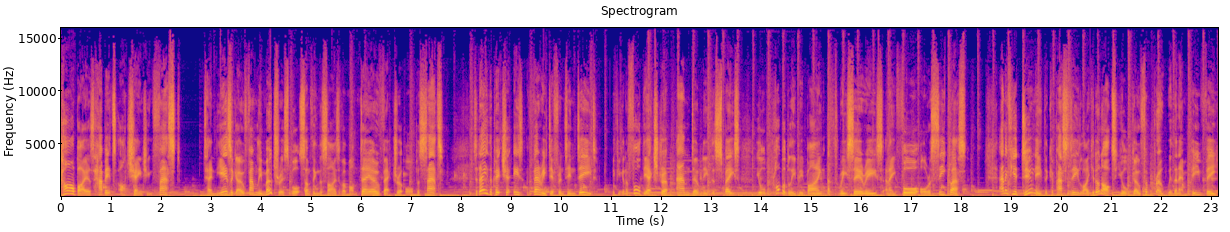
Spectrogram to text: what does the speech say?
Car buyers' habits are changing fast. Ten years ago, family motorists bought something the size of a Mondeo, Vectra, or Passat. Today, the picture is very different indeed. If you can afford the extra and don't need the space, you'll probably be buying a 3 Series, an A4, or a C Class. And if you do need the capacity, like it or not, you'll go for broke with an MPV.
